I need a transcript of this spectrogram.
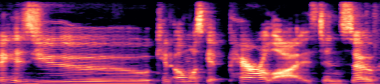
because you can almost get paralyzed. And so,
